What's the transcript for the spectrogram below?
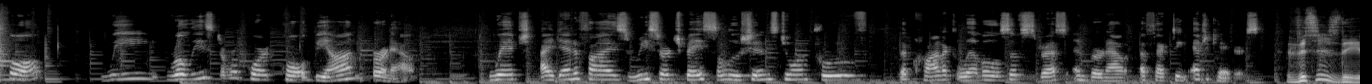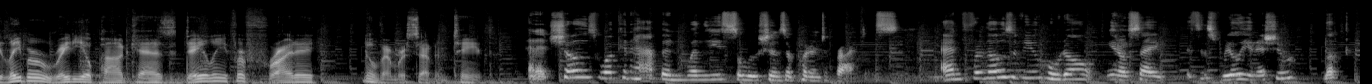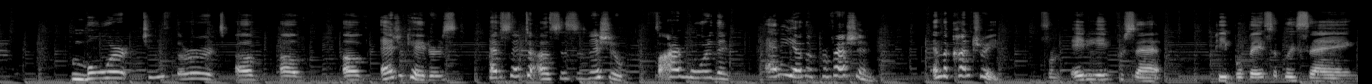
fall, we released a report called Beyond Burnout, which identifies research based solutions to improve the chronic levels of stress and burnout affecting educators. This is the Labor Radio Podcast daily for Friday, November 17th. And it shows what can happen when these solutions are put into practice. And for those of you who don't, you know, say, is this really an issue? Look, more two thirds of, of, of educators have said to us this is an issue, far more than any other profession in the country. From 88% people basically saying,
